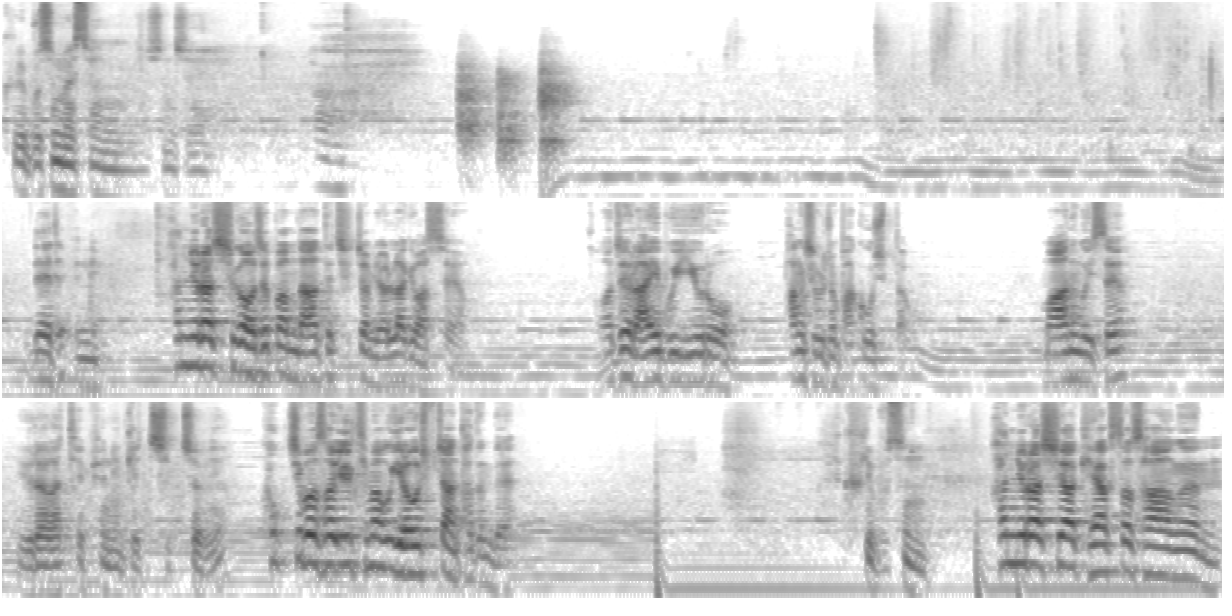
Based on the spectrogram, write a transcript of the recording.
그게 무슨 말씀이신지 네 대표님. 한유라 씨가 어젯밤 나한테 직접 연락이 왔어요. 어제 라이브 이후로 방식을 좀 바꾸고 싶다고. 뭐 아는 거 있어요? 유라가 대표님께 직접이요? 콕 집어서 1팀하고 일하고 싶지 않다던데. 그게 무슨... 한유라 씨와 계약서 사항은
